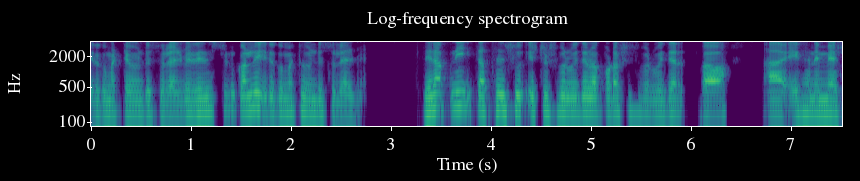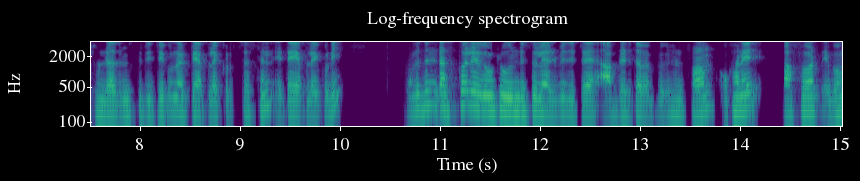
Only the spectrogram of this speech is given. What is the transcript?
এরকম একটা উইন্ডো চলে আসবে। রেজিস্ট্রেশন করলে এরকম একটা উইন্ডো চলে আসবে। দেন আপনি চাচ্ছেন স্টোর সুপারভাইজার বা প্রোডাকশন সুপারভাইজার বা এখানে মেশন রাজমিস্ত্রি যে কোনো একটা অ্যাপ্লাই করতে চাচ্ছেন, এটাই অ্যাপ্লাই করি। আবেদন টাচ করলে এরকম একটা উইন্ডো চলে আসবে যেটা আপডেট জব অ্যাপ্লিকেশন ফর্ম ওখানে পাসওয়ার্ড এবং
